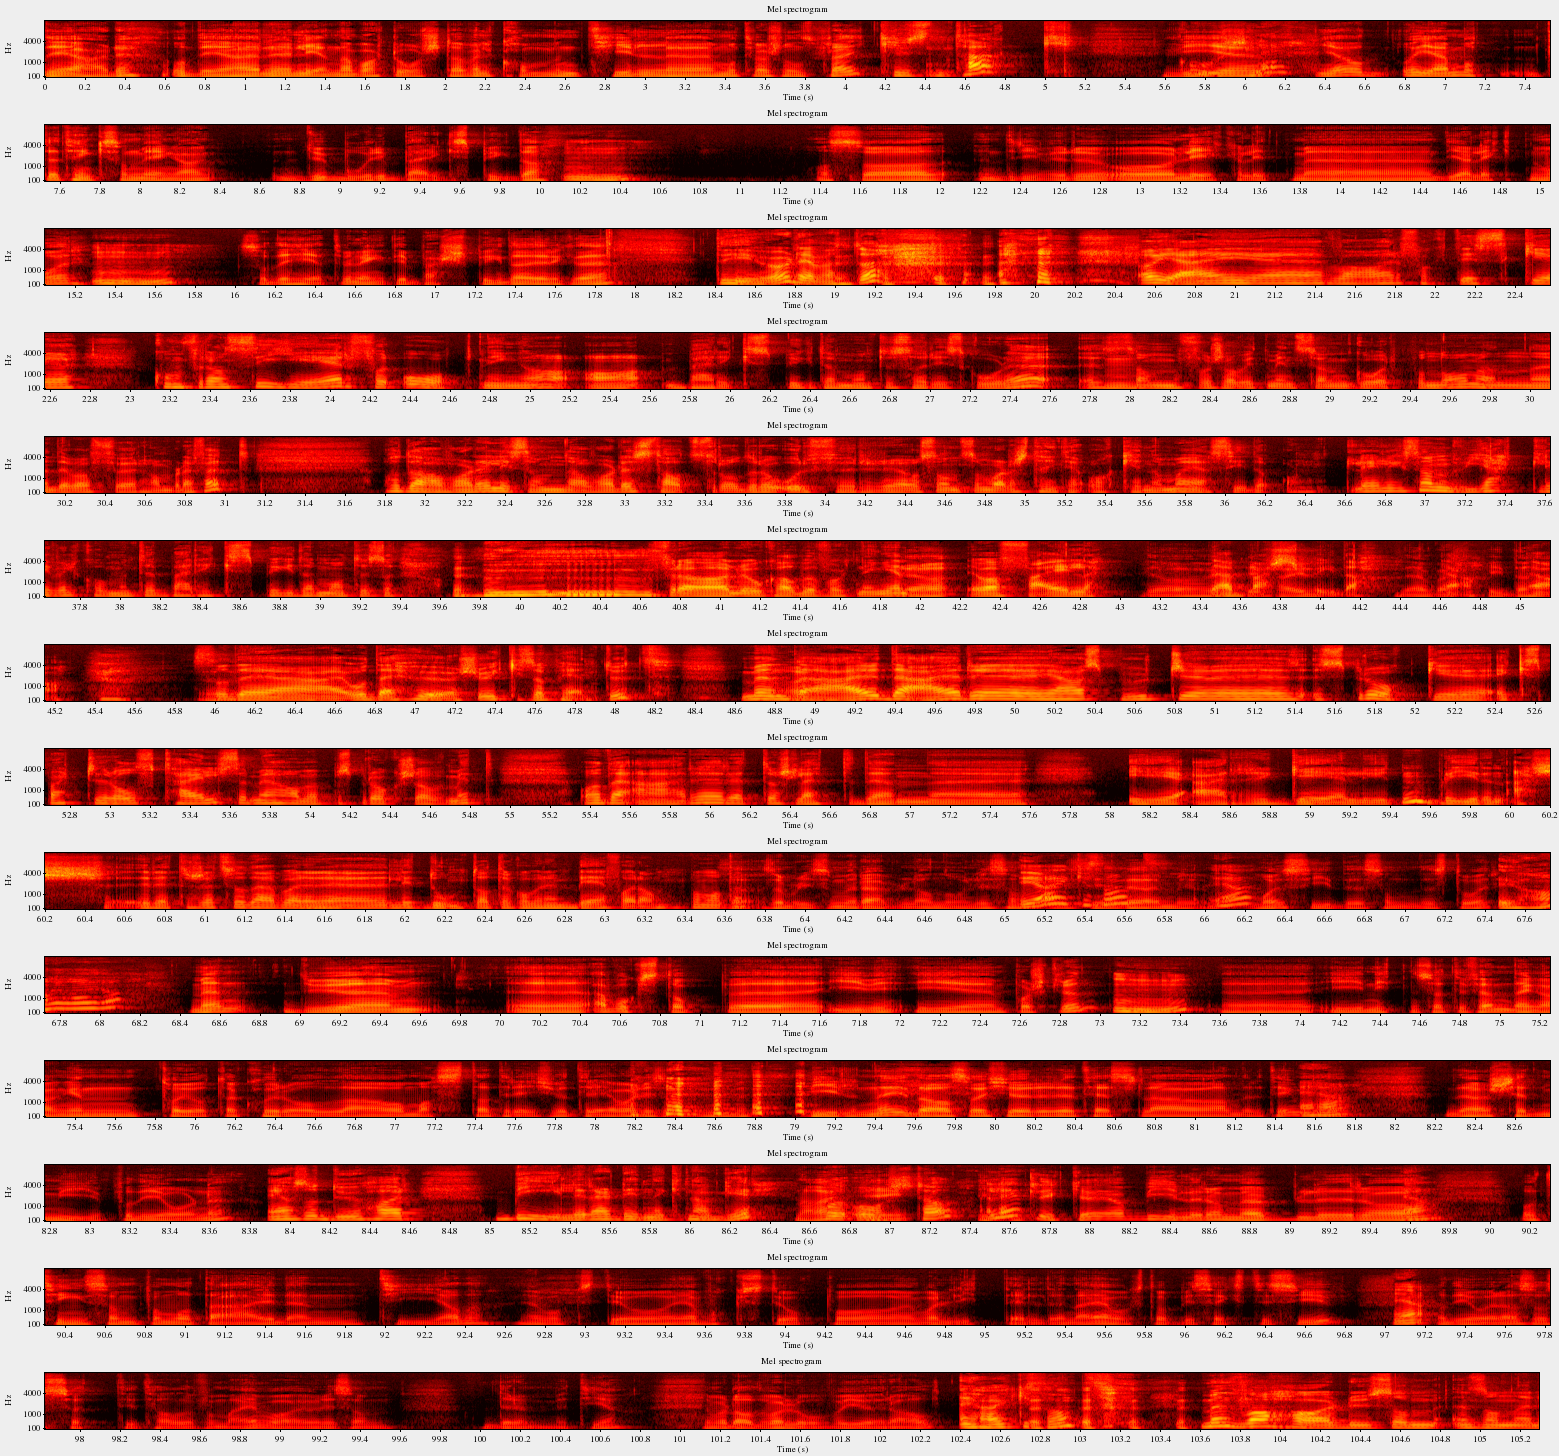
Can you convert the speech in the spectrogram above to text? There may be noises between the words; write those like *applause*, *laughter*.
Det er det. Og det er Lena Barth Årstad. Velkommen til eh, motivasjonspreik. Tusen takk. Vi, eh, Koselig. Ja, og jeg måtte tenke sånn med en gang. Du bor i Bergsbygda. Mm. Og så driver du og leker litt med dialekten vår. Mm. Så det heter vel egentlig Bæsjbygda, gjør ikke det? Det gjør det, vet du. *laughs* og jeg eh, var faktisk eh, konferansier for åpninga av Bergsbygda Montessori-skole, mm. som for så vidt min sønn går på nå, men eh, det var før han ble født. Og da var det liksom, da var det statsråder og ordførere og sånn som var der. Så tenkte jeg ok, nå må jeg si det ordentlig. liksom. Hjertelig velkommen til Bergsbygda Montessori. *laughs* Buh! Fra lokalbefolkningen. Ja. Det var feil. Det Det er Bergsbygda. Det er Bergsbygda. Ja, ja. *laughs* Så det er, og det høres jo ikke så pent ut. Men det er, det er eh, Jeg har spurt eh, språkekspert Rolf Teil, som jeg har med på språkshowet mitt, og det er eh, rett og slett den ERG-lyden blir en æsj, rett og slett. Så det er bare litt dumt at det kommer en B foran. på en måte. Så, så blir det som rævla nå, liksom. Ja, ikke sant? Jeg må jo si det sånn det står. Ja, ja, ja. Men du eh, er vokst opp eh, i, i Porsgrunn mm. eh, i 1975. Den gangen Toyota Corolla og Masta 323 var liksom *laughs* bilene. I dag så kjører det Tesla og andre ting. Ja. Det har skjedd mye på de årene. ja. Så du har Biler er dine knagger på årstall, Nei, eller? egentlig ikke. Ja, biler og møbler og, Ja. og ting som på en måte er i den tida. da. Jeg vokste jo, jeg vokste jo opp på, jeg var litt eldre enn deg. Jeg vokste opp i 67 Ja. Og de åra. Så 70-tallet for meg var jo liksom drømmetida. Det var da det var lov å gjøre alt. Ja, ikke sant? *laughs* Men hva har du som en sånn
